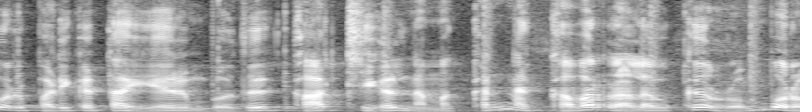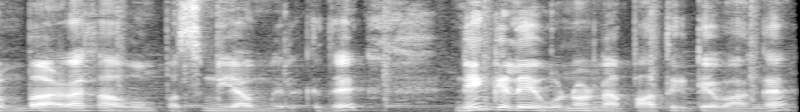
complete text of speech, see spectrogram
ஒரு ஒரு படிக்கட்டாக ஏறும்போது காட்சிகள் நம்ம கண்ணை கவர்ற அளவுக்கு ரொம்ப ரொம்ப அழகாகவும் பசுமையாகவும் இருக்குது. நீங்களே ஒன்று ஒன்றா பார்த்துக்கிட்டே வாங்க.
